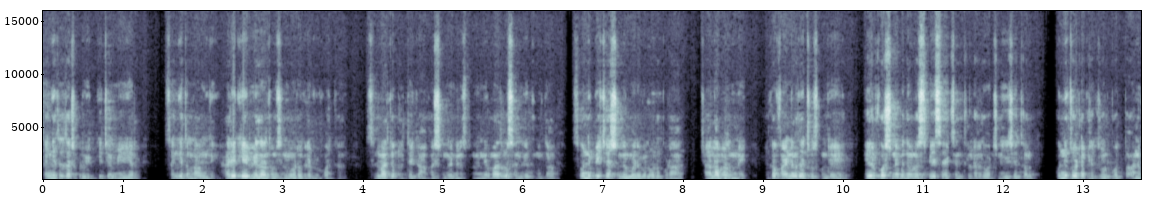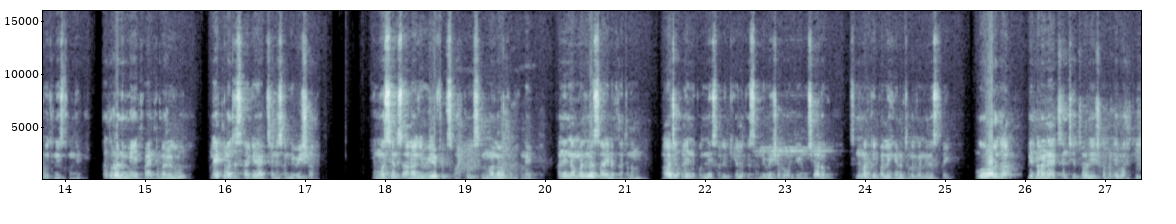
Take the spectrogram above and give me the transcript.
సంగీత దర్శకుడు విక్కీచే మేయర్ సంగీతం బాగుంది. హరికే వేదాంతం సినిమాటోగ్రఫీ వర్క్ సినిమాకి ప్రత్యేక ఆకర్షణగా నిలుస్తుంది. నిర్మాతలు సందీప్ ముద్ద సోనీ పిక్చర్స్ నిర్మాణ విలువలు కూడా చాలా బాగున్నాయి. ఇంకా ఫైనల్గా చూసుకుంటే ఎయిర్ ఫోర్స్ నేపథ్యంలో స్పేస్ యాక్షన్ థ్రిల్లర్గా వచ్చిన ఈ చిత్రం కొన్ని చోట్ల ప్రేక్షకులు కొత్త అనుభూతినిస్తుంది అందులోని మెయిన్ పాయింట్ మరియు ప్లేట్ మధ్య సాగే యాక్షన్ సన్నివేశాలు. ఎమోషన్స్ అలాగే విఎఫ్ఎక్స్ వరకు సినిమాలో ఒప్పుకునే కానీ నెమ్మదిగా సాగిన కథనం లాజిక్ లేని కొన్నిసార్లు కీలక సన్నివేశాలు వంటి అంశాలు సినిమాకి బలహీనతలుగా నిలుస్తాయి. ఓవరాల్గా భిన్నమైన యాక్షన్ చిత్రాలు ఇష్టపడే వారికి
